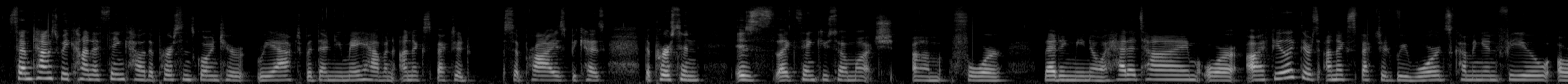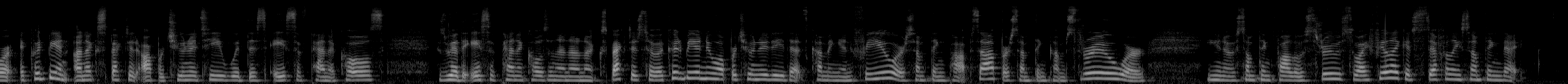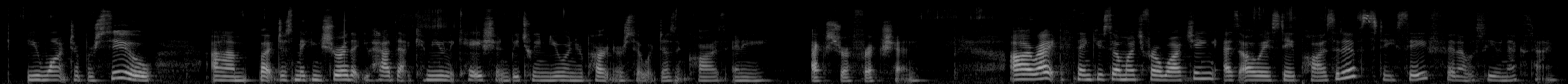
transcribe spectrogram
Sometimes we kind of think how the person's going to react, but then you may have an unexpected surprise because the person is like, thank you so much um, for letting me know ahead of time, or I feel like there's unexpected rewards coming in for you, or it could be an unexpected opportunity with this Ace of Pentacles, because we have the Ace of Pentacles and then unexpected. So it could be a new opportunity that's coming in for you, or something pops up, or something comes through, or you know, something follows through. So I feel like it's definitely something that you want to pursue. Um, but just making sure that you have that communication between you and your partner so it doesn't cause any extra friction. All right, thank you so much for watching. As always, stay positive, stay safe, and I will see you next time.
